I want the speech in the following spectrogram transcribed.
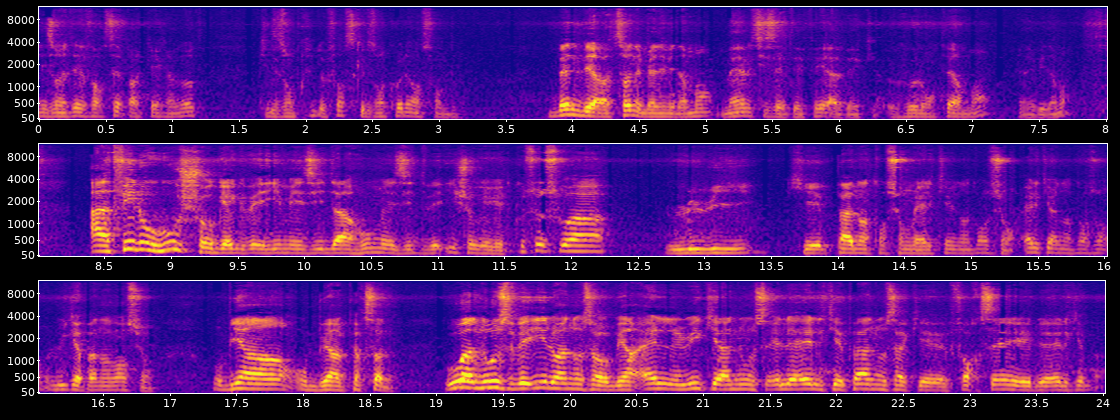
Ils ont été forcés par quelqu'un d'autre, qu'ils ont pris de force, qu'ils ont collé ensemble. Ben Beratson, et bien évidemment, même si ça a été fait avec volontairement, bien évidemment, que ce soit lui qui n'ait pas d'intention, mais elle qui a une intention, elle qui a une intention, lui qui n'a pas d'intention, ou bien, ou bien personne, ou anus vehi lo anusa, ou bien elle, lui qui est anus, elle, elle qui n'est pas anusa, qui est forcée, et elle qui est pas,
